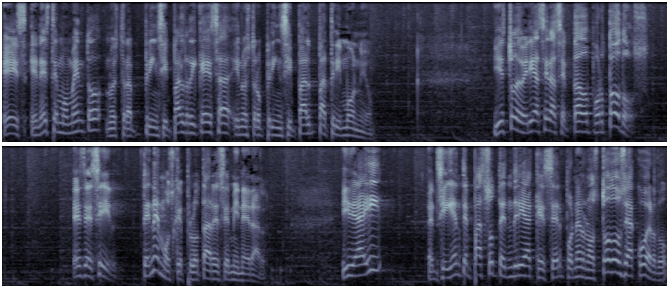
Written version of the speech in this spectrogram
es en este momento nuestra principal riqueza y nuestro principal patrimonio. Y esto debería ser aceptado por todos. Es decir, tenemos que explotar ese mineral. Y de ahí, el siguiente paso tendría que ser ponernos todos de acuerdo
